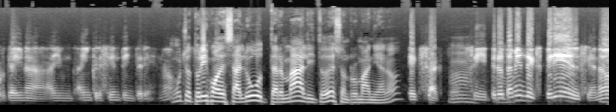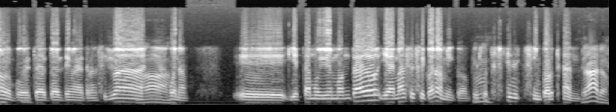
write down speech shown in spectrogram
Porque hay una hay un, hay un creciente interés, ¿no? Mucho turismo de salud, termal y todo eso en Rumania, ¿no? Exacto, ah. sí, pero ah. también de experiencia, ¿no? Porque está todo el tema de Transilvania, bueno, eh, y está muy bien montado y además es económico, que eso también es importante. Claro.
